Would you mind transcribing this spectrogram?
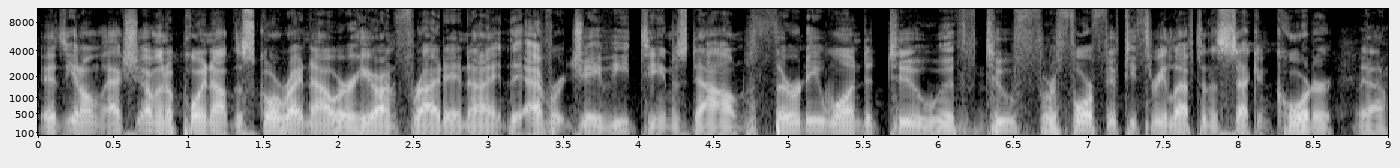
It's you know actually I'm going to point out the score right now. We're here on Friday night. The Everett JV team is down 31 to two with mm-hmm. two for 4:53 left in the second quarter. Yeah.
